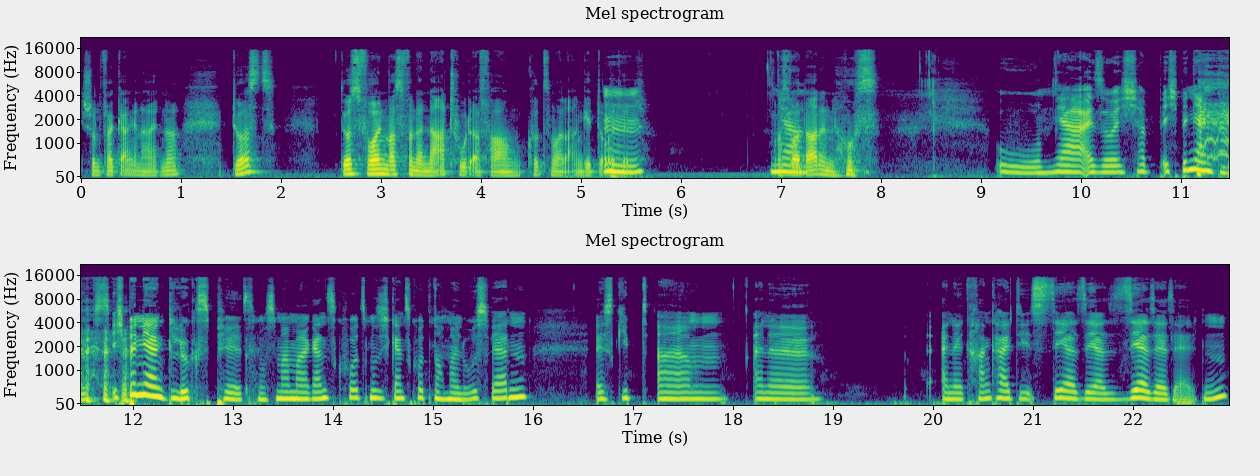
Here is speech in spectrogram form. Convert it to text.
schon Vergangenheit. Ne? Du hast Du hast vorhin was von der Nahtoderfahrung kurz mal angedeutet. Mhm. Was ja. war da denn los? Uh, ja, also ich habe, ich bin ja ein Glücks, ich bin ja ein Glückspilz, muss man mal ganz kurz, muss ich ganz kurz nochmal loswerden. Es gibt ähm, eine, eine Krankheit, die ist sehr, sehr, sehr, sehr selten.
